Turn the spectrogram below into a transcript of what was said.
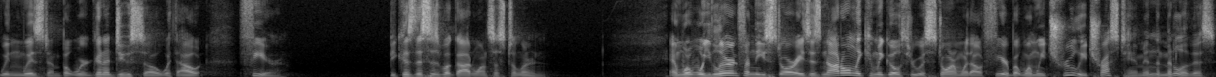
in wisdom, but we're going to do so without fear because this is what God wants us to learn. And what we learn from these stories is not only can we go through a storm without fear, but when we truly trust Him in the middle of this,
